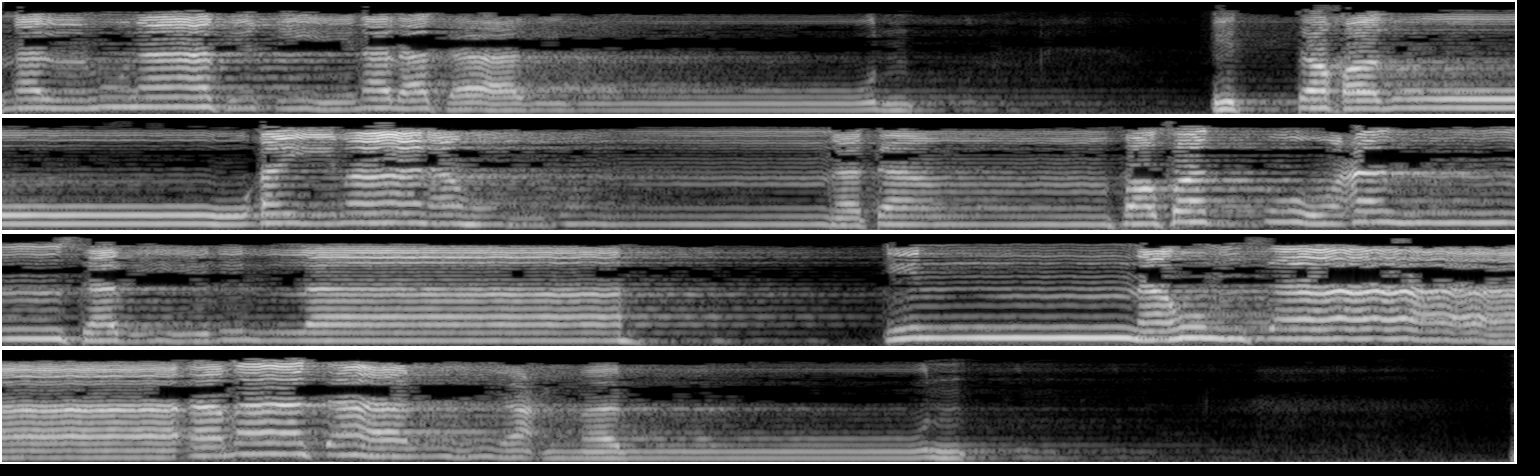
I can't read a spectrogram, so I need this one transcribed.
إن المنافقين لكاذبون اتخذوا أيمانهم جنة فصدوا عن سبيل الله إنهم ساء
